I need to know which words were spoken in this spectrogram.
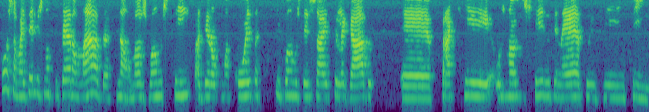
poxa, mas eles não fizeram nada? Não, nós vamos sim fazer alguma coisa e vamos deixar esse legado é, para que os nossos filhos e netos e, enfim,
